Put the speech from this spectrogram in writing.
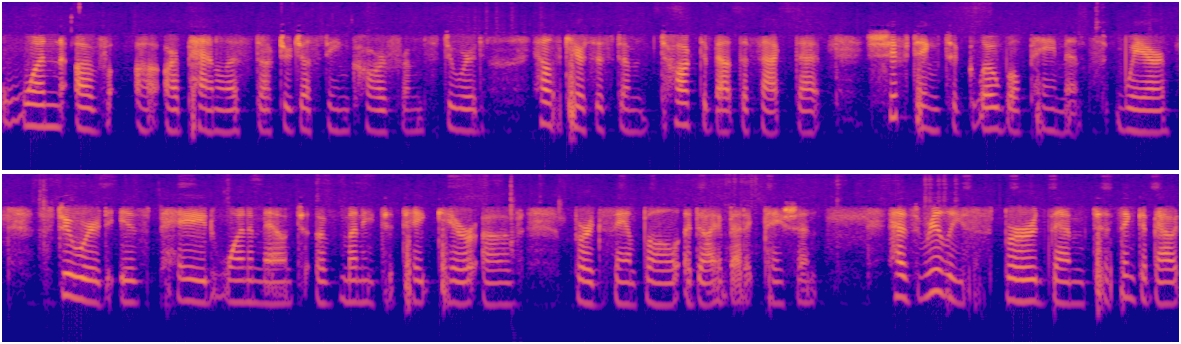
one of uh, our panelist, Dr. Justine Carr from Steward healthcare system talked about the fact that shifting to global payments, where steward is paid one amount of money to take care of, for example, a diabetic patient, has really spurred them to think about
